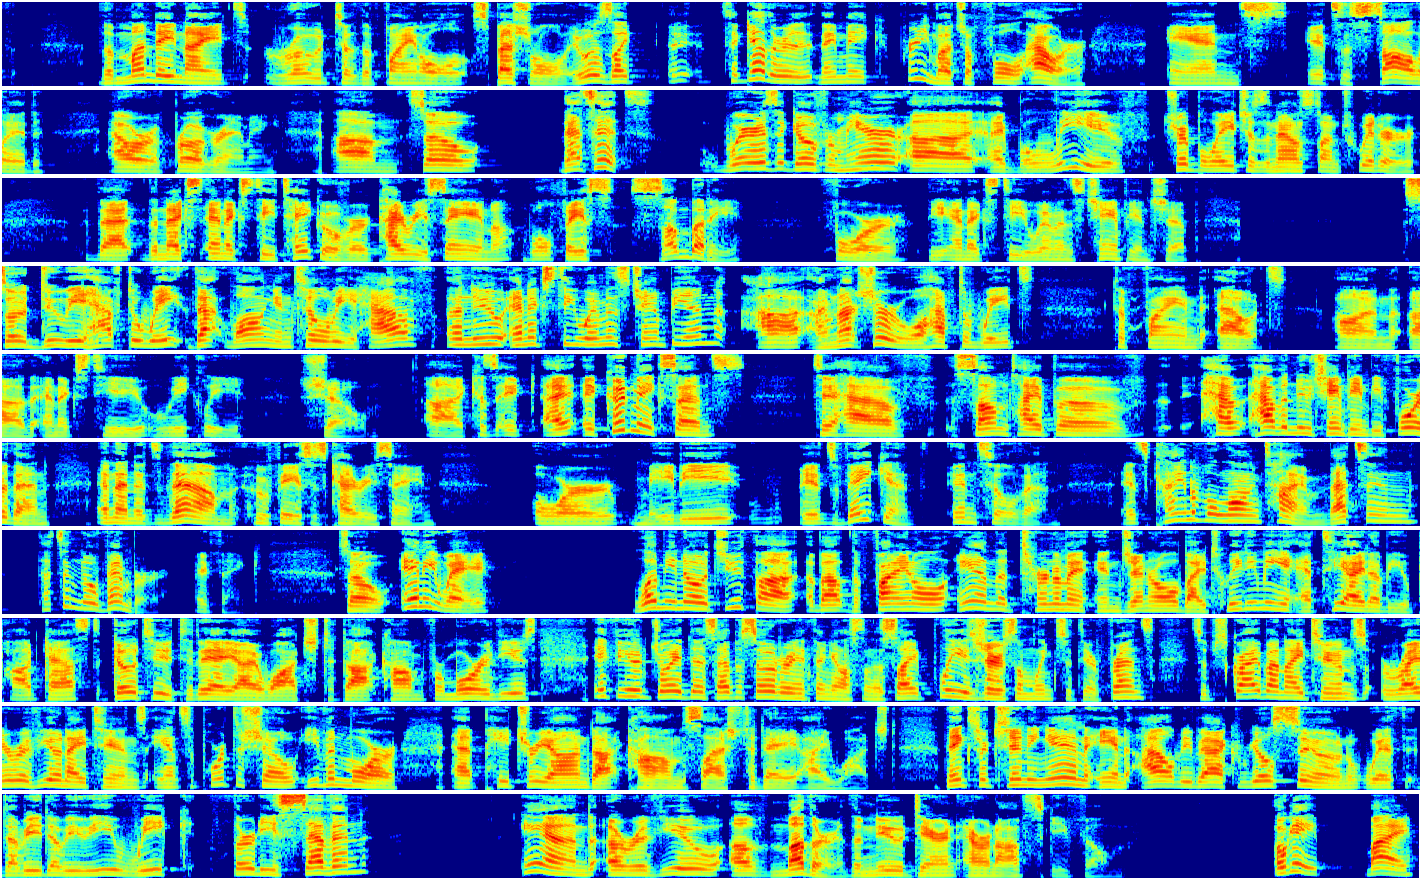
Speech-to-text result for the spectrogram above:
the Monday night road to the final special, it was like uh, together they make pretty much a full hour, and it's a solid hour of programming. Um, so that's it where does it go from here? Uh, I believe Triple H has announced on Twitter that the next NXT takeover, Kairi Sane will face somebody for the NXT Women's Championship. So, do we have to wait that long until we have a new NXT Women's Champion? Uh, I'm not sure. We'll have to wait to find out on uh, the NXT Weekly show because uh, it it could make sense to have some type of have have a new champion before then, and then it's them who faces Kairi Sane, or maybe it's vacant until then. It's kind of a long time. That's in that's in November, I think. So anyway, let me know what you thought about the final and the tournament in general by tweeting me at TIW Podcast. Go to todayiwatched.com for more reviews. If you enjoyed this episode or anything else on the site, please share some links with your friends, subscribe on iTunes, write a review on iTunes, and support the show even more at patreon.com slash todayiwatched. Thanks for tuning in, and I'll be back real soon with WWE Week 37 and a review of Mother, the new Darren Aronofsky film. Okay, bye.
